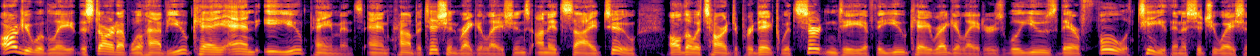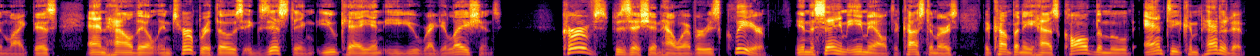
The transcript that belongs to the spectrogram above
Arguably, the startup will have UK and EU payments and competition regulations on its side too, although it's hard to predict with certainty if the UK regulators will use their full teeth in a situation like this and how they'll interpret those existing UK and EU regulations. Curve's position, however, is clear. In the same email to customers, the company has called the move anti competitive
